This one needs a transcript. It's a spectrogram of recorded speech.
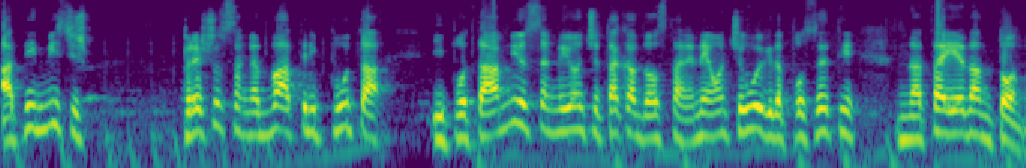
A ti misliš, prešao sam ga dva, tri puta i potamnio sam ga i on će takav da ostane. Ne, on će uvek da posveti na taj jedan ton.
